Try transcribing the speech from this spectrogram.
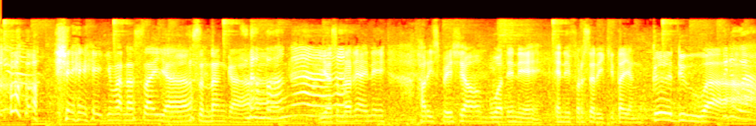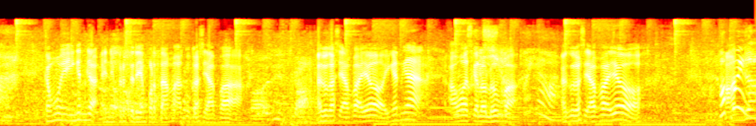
Hehehe, gimana sayang? Senang kan? Senang banget. Iya, sebenarnya ini hari spesial buat ini anniversary kita yang kedua. Kedua. Kamu inget nggak anniversary yang pertama aku kasih apa? Aku kasih apa yo? Ingat nggak? Awas kalau lupa. Ya? Aku kasih apa yo? Apa ada, ya?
